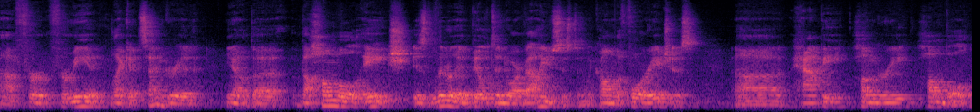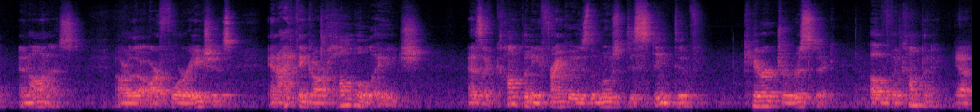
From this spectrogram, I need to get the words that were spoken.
uh, for for me, like at SendGrid, you know, the the humble H is literally built into our value system. We call them the four H's: uh, happy, hungry, humble, and honest are the our four H's. And I think our humble H, as a company, frankly, is the most distinctive characteristic of the company Yeah.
